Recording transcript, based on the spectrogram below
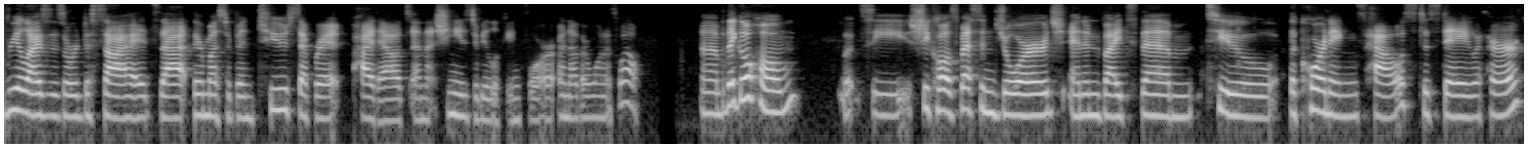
realizes or decides that there must have been two separate hideouts and that she needs to be looking for another one as well. Um, but they go home. Let's see. She calls Bess and George and invites them to the Corning's house to stay with her.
